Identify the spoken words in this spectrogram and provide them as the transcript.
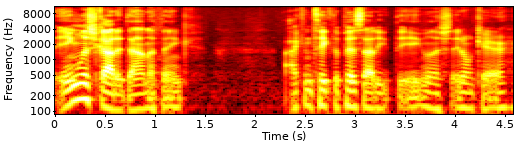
The English got it down, I think. I can take the piss out of the English. They don't care.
